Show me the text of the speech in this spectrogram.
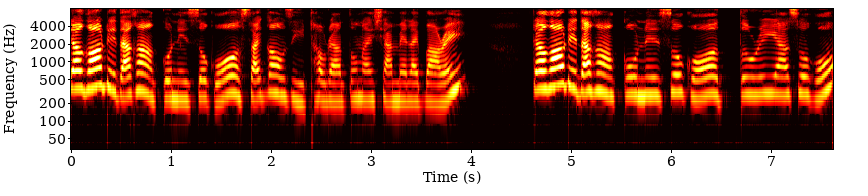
တောက်ကောက်ဒေတာခန့်ကိုနေစုကိုစိုက်ကောက်စီထောက်တန်းသုံးလိုက်ရှာမဲလိုက်ပါရယ်တောက်ကောက်ဒေတာခန့်ကိုနေစုကိုသူရိယာစုကို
